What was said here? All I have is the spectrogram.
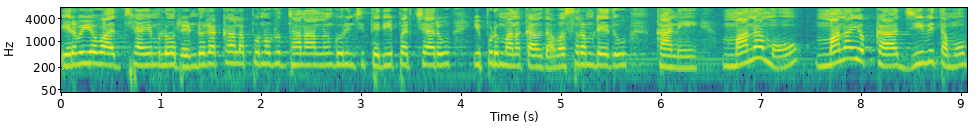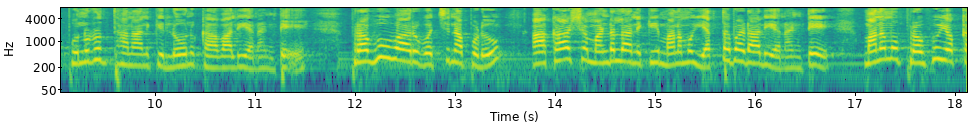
ఇరవయో అధ్యాయంలో రెండు రకాల పునరుద్ధానాలను గురించి తెలియపరిచారు. ఇప్పుడు మనకు అది అవసరం లేదు. కానీ మనము మన యొక్క జీవితము పునరుద్ధానానికి లోను కావాలి అని అంటే ప్రభు వారు వచ్చినప్పుడు ఆకాశ మండలానికి మనము ఎత్తబడాలి అని అంటే మనము ప్రభు యొక్క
